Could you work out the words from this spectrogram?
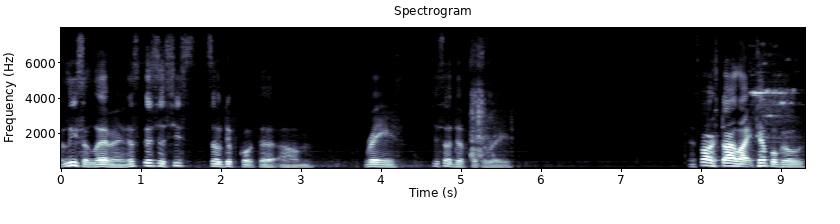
at least eleven. It's it's just she's so difficult to um raise. She's so difficult to raise. As far as Starlight Temple goes,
